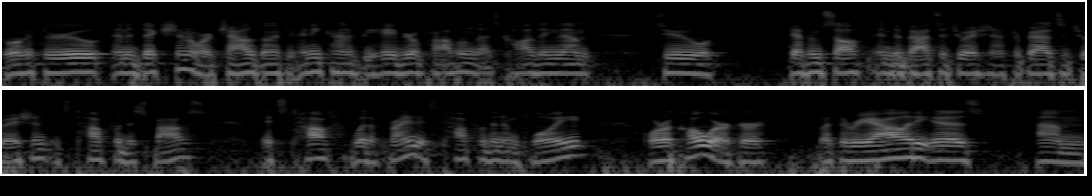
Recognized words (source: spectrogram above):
going through an addiction or a child going through any kind of behavioral problem that's causing them to get themselves into bad situation after bad situation. It's tough with a spouse. It's tough with a friend. It's tough with an employee or a coworker. But the reality is, um,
